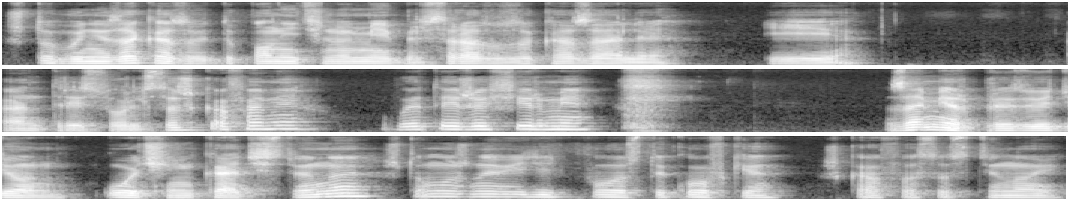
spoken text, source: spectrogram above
чтобы не заказывать дополнительную мебель, сразу заказали и антресоль со шкафами в этой же фирме. Замер произведен очень качественно, что можно видеть по стыковке шкафа со стеной.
